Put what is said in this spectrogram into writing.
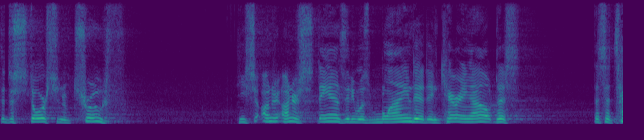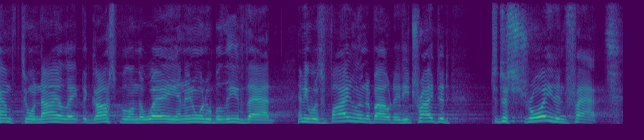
the distortion of truth. He understands that he was blinded in carrying out this this attempt to annihilate the gospel on the way and anyone who believed that. And he was violent about it. He tried to, to destroy it, in fact.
